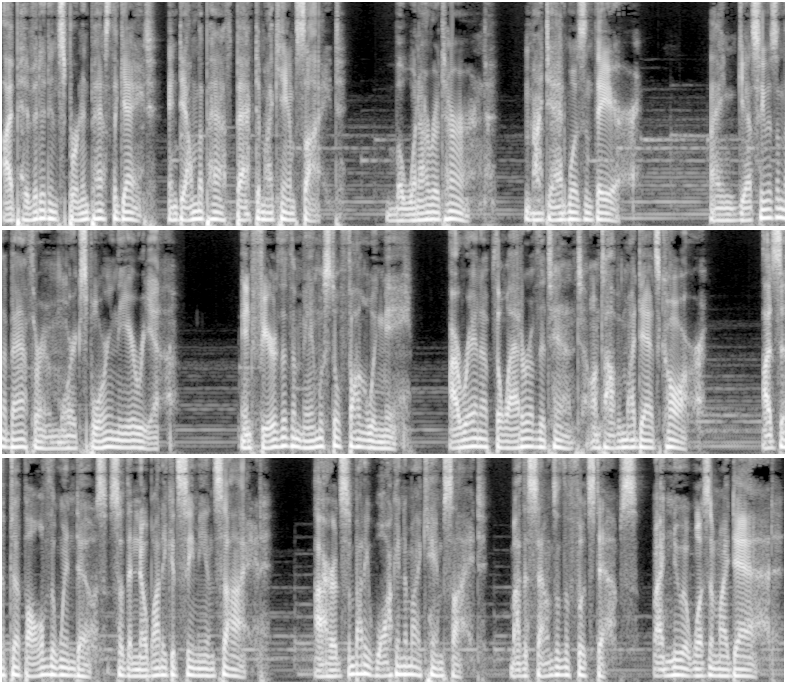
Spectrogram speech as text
I pivoted and sprinted past the gate and down the path back to my campsite. But when I returned, my dad wasn't there. I guess he was in the bathroom or exploring the area. In fear that the man was still following me, I ran up the ladder of the tent on top of my dad's car I zipped up all of the windows so that nobody could see me inside. I heard somebody walk into my campsite. By the sounds of the footsteps, I knew it wasn't my dad.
